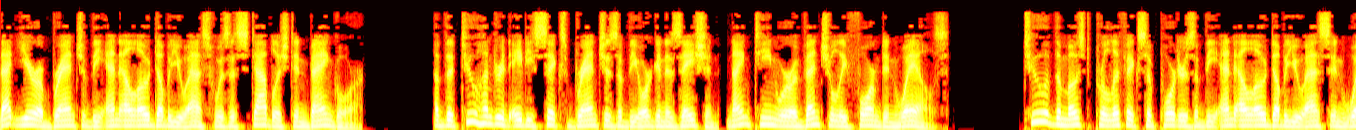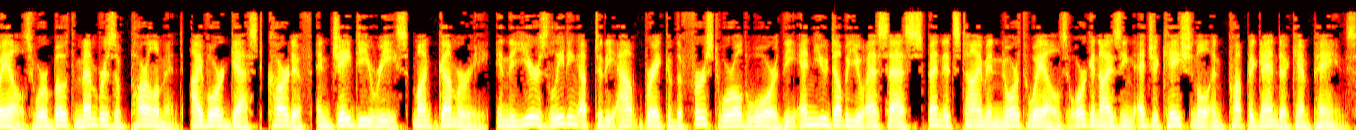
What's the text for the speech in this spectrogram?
that year a branch of the NLOWS was established in Bangor. Of the 286 branches of the organisation, 19 were eventually formed in Wales. Two of the most prolific supporters of the NLOWS in Wales were both members of Parliament, Ivor Guest Cardiff and J. D. Rees Montgomery. .In the years leading up to the outbreak of the First World War the NUWSS spent its time in North Wales organising educational and propaganda campaigns.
